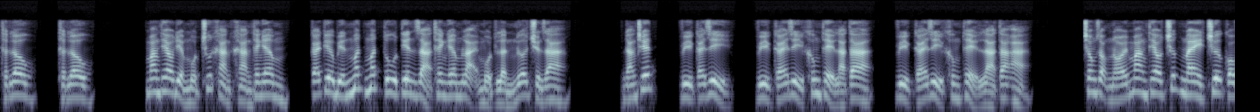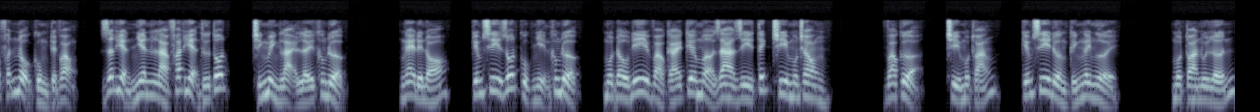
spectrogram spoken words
Thật lâu, thật lâu. Mang theo điểm một chút khàn khàn thanh âm, cái kia biến mất mất tu tiên giả thanh âm lại một lần nữa truyền ra. Đáng chết, vì cái gì vì cái gì không thể là ta vì cái gì không thể là ta à? Trong giọng nói mang theo trước nay chưa có phẫn nộ cùng tuyệt vọng, rất hiển nhiên là phát hiện thứ tốt, chính mình lại lấy không được. Nghe đến đó, kiếm si rốt cục nhịn không được, một đầu đi vào cái kia mở ra di tích chi môn trong. Vào cửa, chỉ một thoáng, kiếm si đường kính ngây người. Một toà núi lớn,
